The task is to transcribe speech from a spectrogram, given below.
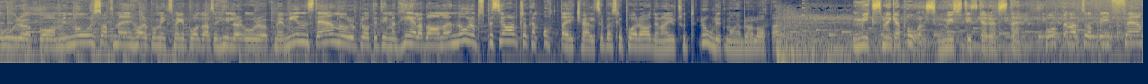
Orup och min mor sa till mig, hör på Mix Megapol, vi alltså hyllar Orup med minst en Orup-låt i timmen hela dagen och en Orup-special klockan åtta ikväll. Så jag börjar slå på radion, han har gjort så otroligt många bra låtar. Mix Megapols mystiska röster. Potten alltså uppe i 5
